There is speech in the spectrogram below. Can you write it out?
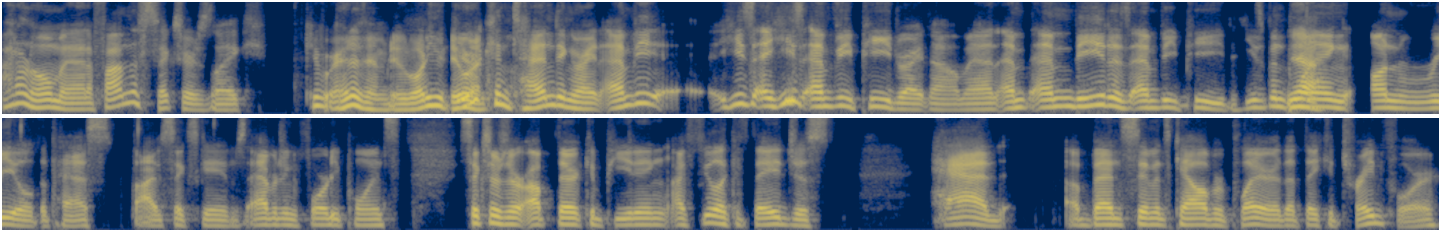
I don't know, man. If I'm the Sixers, like Get rid of him, dude. What are you doing? you're contending right. MV he's he's MVP'd right now, man. M- Embiid is MVP'd. He's been Yeah. playing unreal the past five, six games, averaging 40 points. Sixers are up there competing. I feel like if they just had a Ben Simmons caliber player that they could trade for,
